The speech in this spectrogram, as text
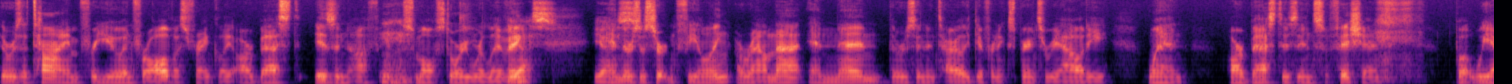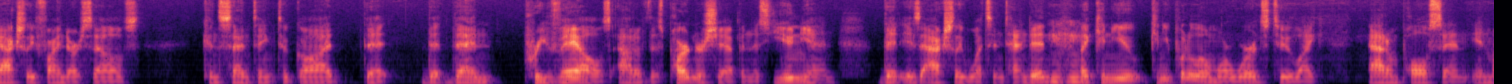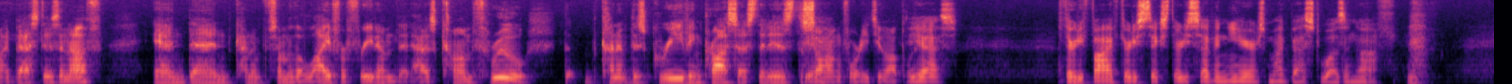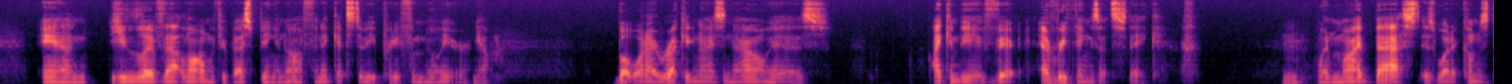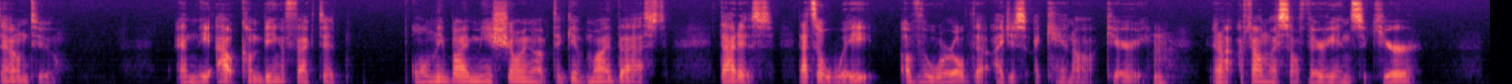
there was a time for you and for all of us, frankly, our best is enough in the Mhm. small story we're living. Yes. Yes. And there's a certain feeling around that. And then there's an entirely different experience of reality when our best is insufficient, but we actually find ourselves consenting to God that that then prevails out of this partnership and this union that is actually what's intended. Mhm. Like can you can you put a little more words to like Adam Paulson in My Best is Enough? And then kind of some of the life or freedom that has come through the, kind of this grieving process that is the Yeah. song 42 Upland. Yes. 35, 36, 37 years, my best was enough. Hmm. and you live that long with your best being enough, and it gets to be pretty familiar. Yeah. But what I recognize now is I can be a very, everything's at stake. Hmm. When my best is what it comes down to, and the outcome being affected only by me showing up to give my best, that is, that's a weight of the world that I just, I cannot carry. Hmm. And I, I found myself very insecure,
